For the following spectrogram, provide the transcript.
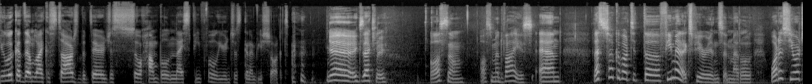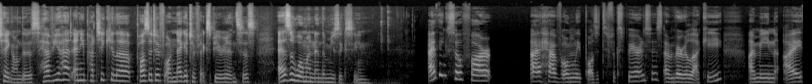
you look at them like stars, but they're just so humble and nice people. You're just gonna be shocked. yeah, exactly. Awesome, awesome advice. And let's talk about the female experience in metal. What is your take on this? Have you had any particular positive or negative experiences as a woman in the music scene? I think so far I have only positive experiences. I'm very lucky. I mean, I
